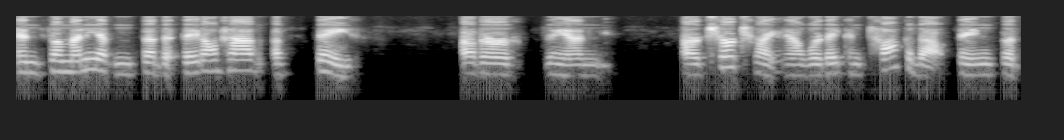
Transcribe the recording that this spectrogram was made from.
And so many of them said that they don't have a space other than our church right now where they can talk about things that,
